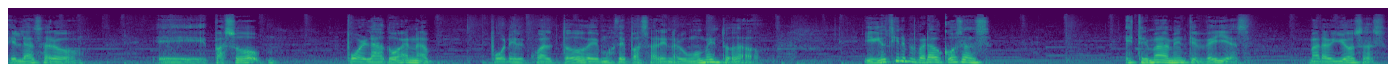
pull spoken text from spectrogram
el Lázaro eh, pasó por la aduana, por el cual todos debemos de pasar en algún momento dado. Y Dios tiene preparado cosas extremadamente bellas, maravillosas,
